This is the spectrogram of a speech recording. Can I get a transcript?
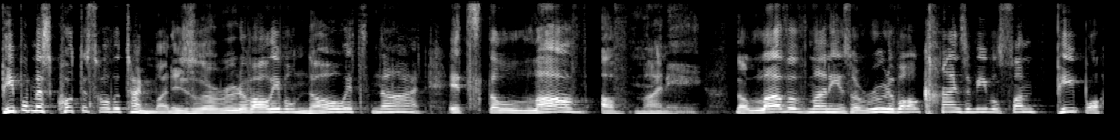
People misquote this all the time. Money is the root of all evil. No, it's not. It's the love of money. The love of money is a root of all kinds of evil. Some people,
